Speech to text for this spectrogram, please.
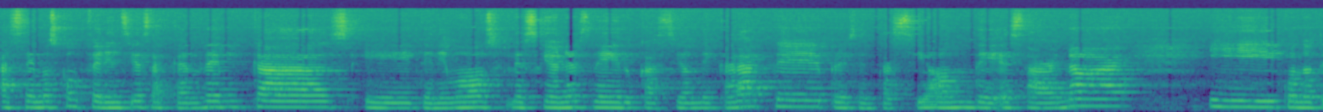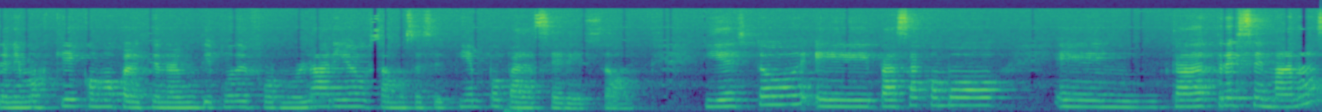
hacemos conferencias académicas, eh, tenemos lecciones de educación de carácter, presentación de SRNR y cuando tenemos que como coleccionar algún tipo de formulario usamos ese tiempo para hacer eso. Y esto eh, pasa como en cada tres semanas,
